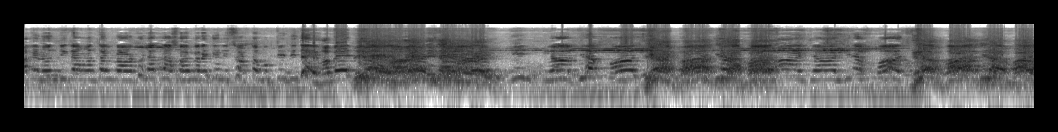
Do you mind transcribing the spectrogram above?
আগে নন্দীগ্রাম অঞ্চল লড়াকু নেতা সরকারকে নিঃশর্ত মুক্তি দিতেই হবে। দিতেই হবে দিতেই হবে। ইনকিলাব জিরাপদ জিরাপদ জিরাপদ ভাইজান জিরাপদ জিরাপদ জিরাপদ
